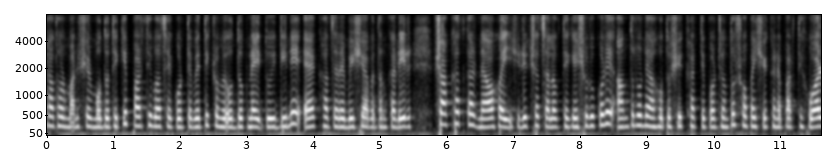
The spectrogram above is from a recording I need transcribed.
সাধারণ মানুষের মধ্য থেকে প্রার্থী বাছাই করতে ব্যতিক্রমে উদ্যোগ নেয়। দুই দিনে এক হাজারের বেশি আবেদনকারীর সাক্ষাৎকার নেওয়া হয়। রিক্সা চালক থেকে শুরু করে আন্দোলনে আহত শিক্ষার্থী পর্যন্ত সবাই সেখানে প্রার্থী হওয়ার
